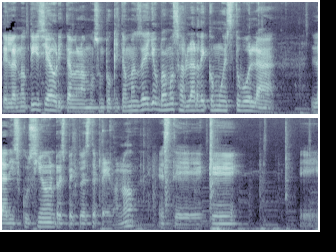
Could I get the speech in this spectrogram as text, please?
de la noticia, ahorita hablamos un poquito más de ello, vamos a hablar de cómo estuvo la, la discusión respecto a este pedo, ¿no? Este, que, eh,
